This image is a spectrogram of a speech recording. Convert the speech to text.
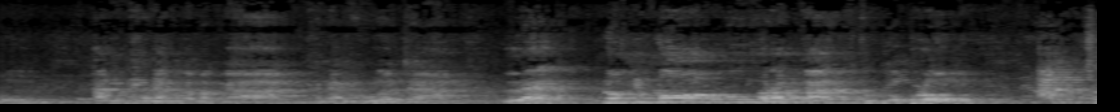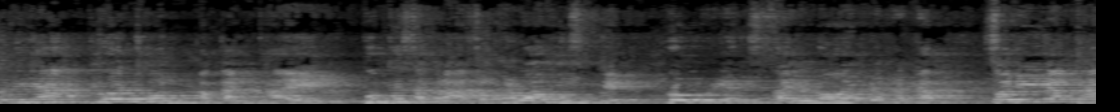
มท่านคณะกรรมการ คณะครูอาจารย์ และน้องๆผู้เข้ารับการฝึกอบรม อัจฉริยะยุวชนประกันภัย พุทธศักราช2567 โรงเรียนไซน้อยนะครับ สวัสดียามเช้า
